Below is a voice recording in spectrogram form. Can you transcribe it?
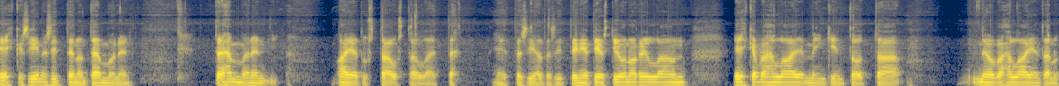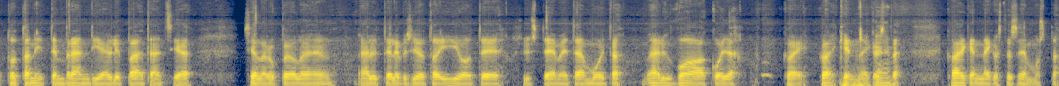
ehkä siinä sitten on tämmöinen, tämmöinen ajatus taustalla, että, että sieltä sitten, ja tietysti Honorilla on ehkä vähän laajemminkin, tota, ne on vähän laajentanut tota, niiden brändiä ylipäätään, että siellä, siellä rupeaa olemaan älytelevisiota, IoT-systeemeitä ja muita, älyvaakoja, kaiken näköistä, okay. kaiken semmoista.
